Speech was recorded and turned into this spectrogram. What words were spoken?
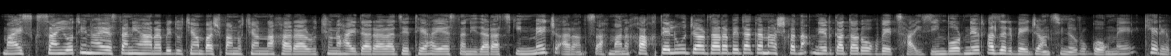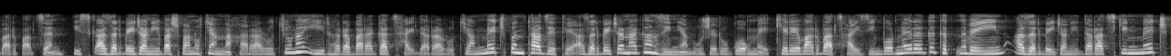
Մայիս 27-ին Հայաստանի Հանրապետության Պաշտպանության նախարարությունը հայտարարած է, թե Հայաստանի դարածքին մեջ առանց սահմանը խախտելու ջարդարապետական աշխատանքներ կատարող 6 հայ զինվորներ Ադրբեջանցիներու կողմէ քերեվարված են։ Իսկ Ադրբեջանի Պաշտպանության նախարարությունը իր հրաբարակած հայտարարության մեջ բնդած է, թե ադրբեջանական զինյան ուժերու կողմէ քերեվարված հայ զինվորները կգտնվեին Ադրբեջանի դարածքին մեջ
